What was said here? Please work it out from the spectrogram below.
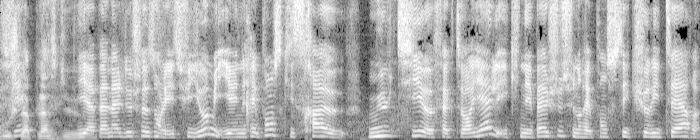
bouche la place du. Il y a pas mal de choses dans les tuyaux, mais il y a une réponse qui sera multifactorielle et qui n'est pas juste une réponse sécuritaire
